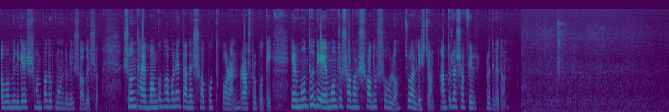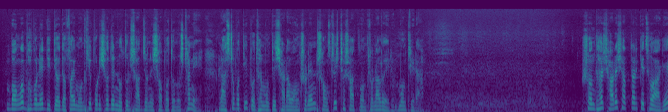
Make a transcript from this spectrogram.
আওয়ামী লীগের সম্পাদক মণ্ডলীর সদস্য। সন্ধ্যায় বঙ্গভবনে তাদের শপথ পড়ান রাষ্ট্রপতি। এর মধ্য দিয়ে মন্ত্রিসভার সদস্য হল চুয়াল্লিশ জন। আবদুল্লাহ শাফির প্রতিবেদন। বঙ্গভবনে দ্বিতীয় দফায় মন্ত্রিপরিষদের নতুন সাতজনের শপথ অনুষ্ঠানে রাষ্ট্রপতি, প্রধানমন্ত্রী ছাড়াও অংশ নেন সংশ্লিষ্ট সাত মন্ত্রণালয়ের মন্ত্রীরা। সন্ধ্যা সাড়ে সাতটার কিছু আগে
